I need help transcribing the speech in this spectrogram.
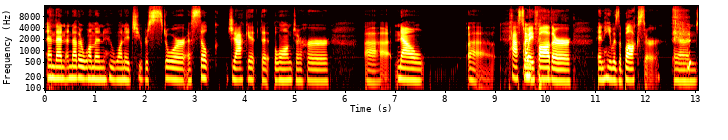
and then another woman who wanted to restore a silk jacket that belonged to her uh, now uh, passed away I'm- father, and he was a boxer. And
